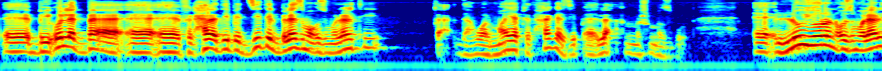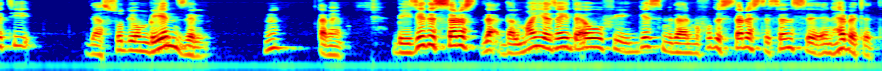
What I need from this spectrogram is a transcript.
آه بيقول لك بقى آه آه في الحالة دي بتزيد ال plasma osmolarity؟ ده هو المية بتتحجز يبقى لا مش مظبوط. low urine osmolarity ده الصوديوم بينزل. تمام. بيزيد ال thirst لا ده المية زايدة قوي في الجسم ده المفروض ال thirst sense inhibited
